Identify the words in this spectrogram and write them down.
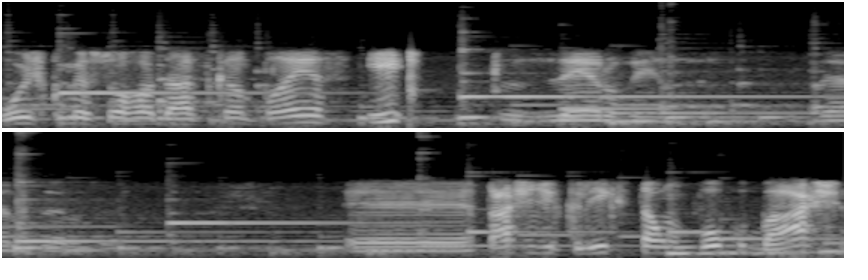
Hoje começou a rodar as campanhas e zero vendas. Zero, zero. É, taxa de cliques está um pouco baixa,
